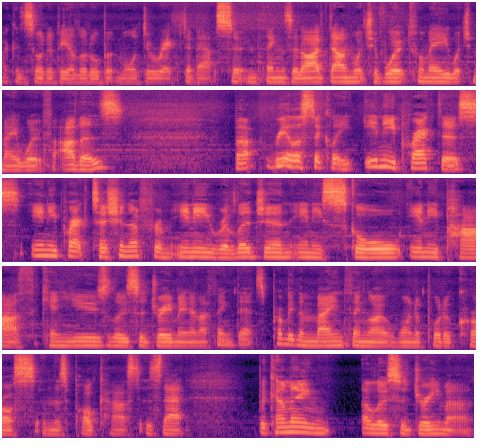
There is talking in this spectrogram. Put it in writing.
I can sort of be a little bit more direct about certain things that I've done which have worked for me, which may work for others. But realistically, any practice, any practitioner from any religion, any school, any path can use lucid dreaming. And I think that's probably the main thing I want to put across in this podcast is that becoming a lucid dreamer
